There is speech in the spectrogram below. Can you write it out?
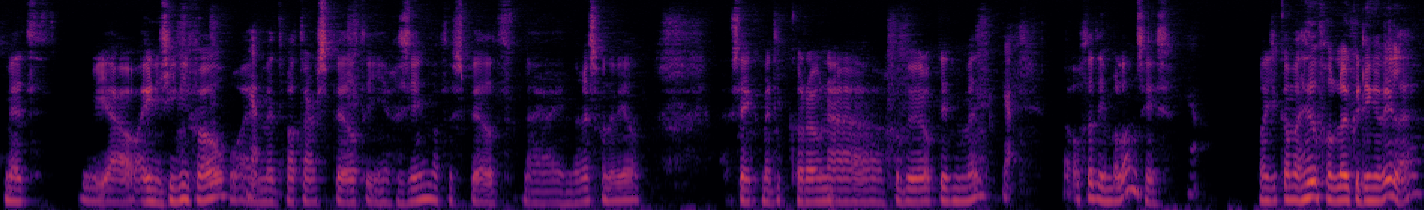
met jouw energieniveau en Ja. met wat daar speelt in je gezin, wat er speelt nou ja, in de rest van de wereld, zeker met die corona gebeuren op dit moment, Ja. of dat in balans is. Ja. Want je kan wel heel veel leuke dingen willen,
